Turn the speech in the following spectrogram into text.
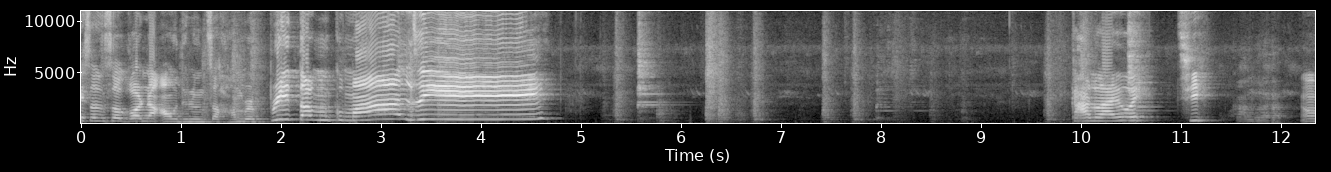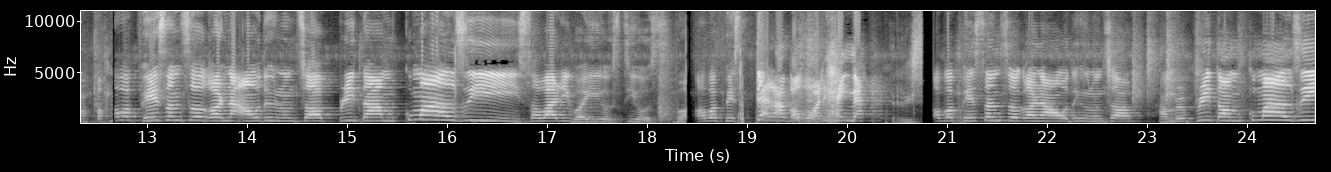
फेसन सो गर्न आउँदै हुनुहुन्छ हाम्रो प्रितम कुमालजी कालो आयो है छि। अब फेसन सो गर्न आउँदै हुनुहुन्छ प्रितम कुमालजी सवारी भइयोस् थियोस् भ- अब फेस होइन अब फेसन सो गर्न आउँदै हुनुहुन्छ हाम्रो प्रितम कुमालजी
